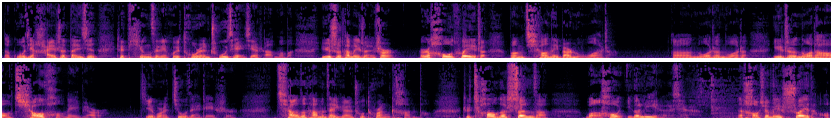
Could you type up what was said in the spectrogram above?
那估计还是担心这亭子里会突然出现一些什么吧。于是他没转身，而后退着往桥那边挪着，啊，挪着挪着，一直挪到桥口那边。结果就在这时，强子他们在远处突然看到这超哥身子。往后一个趔趄，那好悬没摔倒，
